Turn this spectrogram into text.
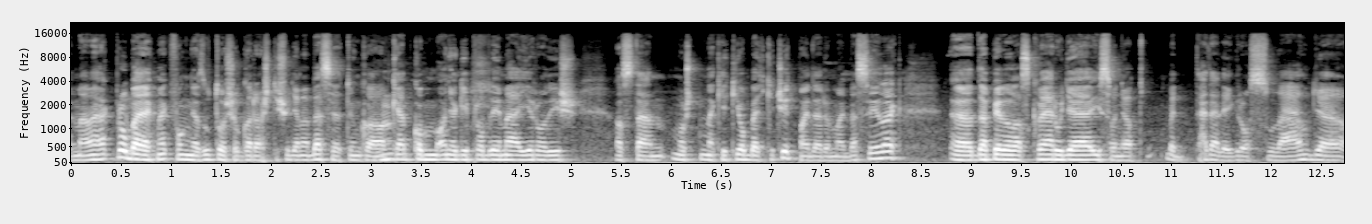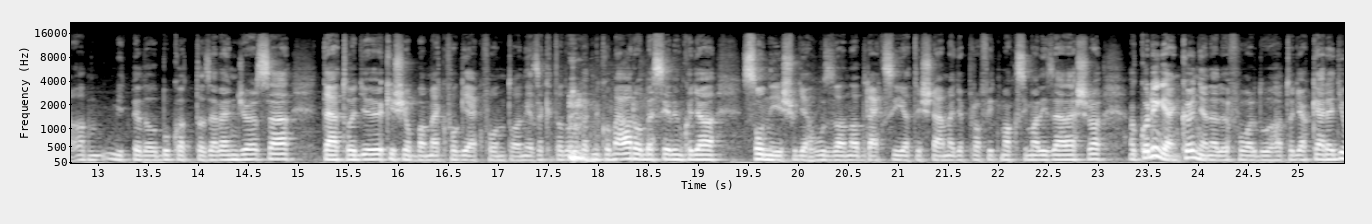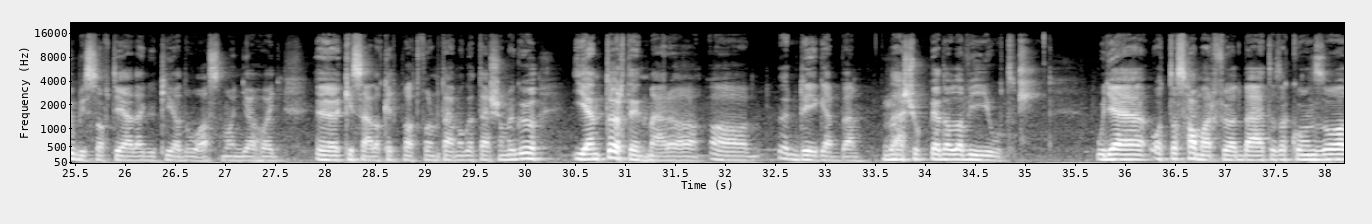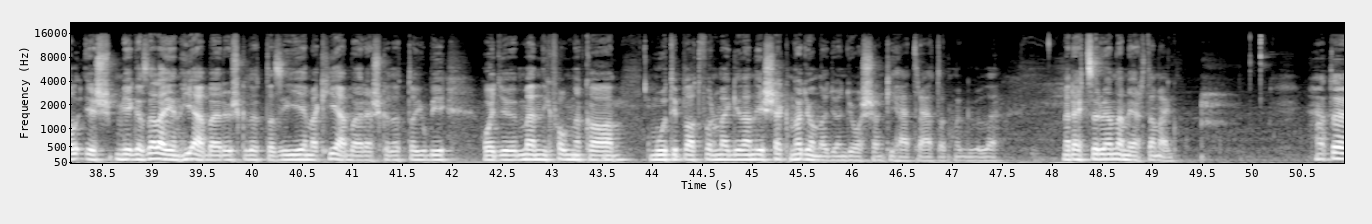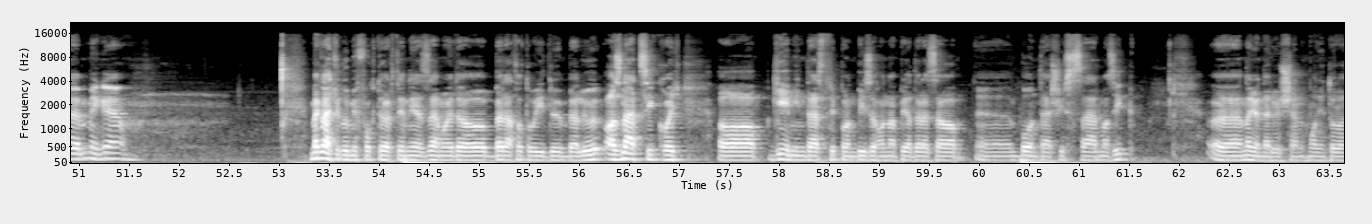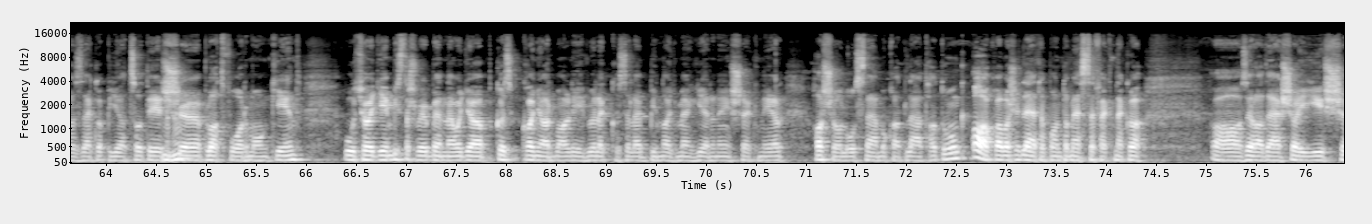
már megpróbálják megfogni az utolsó garast is, ugye már beszéltünk a hmm. Capcom anyagi problémáiról is, aztán most nekik jobb egy kicsit, majd erről majd beszélek, de például a Square ugye iszonyat, vagy hát elég rosszul áll, ugye, amit például bukott az avengers -el, tehát hogy ők is jobban meg fogják fontolni ezeket a dolgokat, mikor már arról beszélünk, hogy a Sony is ugye húzza a nadrág szíjat és rámegy a profit maximalizálásra, akkor igen, könnyen előfordulhat, hogy akár egy Ubisoft jellegű kiadó azt mondja, hogy kiszállok egy platform támogatáson mögül. Ilyen történt már a, a régebben. Lássuk például a Wii U-t ugye ott az hamar földbe állt az a konzol, és még az elején hiába erősködött az IE, meg hiába erősködött a Ubi, hogy menni fognak a hmm. multiplatform megjelenések, nagyon-nagyon gyorsan kihátráltak mögül Mert egyszerűen nem érte meg. Hát még meglátjuk, hogy mi fog történni ezzel majd a belátható időn belül. Az látszik, hogy a Game Industry.biz, ahonnan például ez a bontás is származik, nagyon erősen monitorozzák a piacot, és uh-huh. platformonként. Úgyhogy én biztos vagyok benne, hogy a köz- kanyarban lévő legközelebbi nagy megjelenéseknél hasonló számokat láthatunk. Alkalmas, hogy lehet a pont a Mass Effect-nek a, az eladásai is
